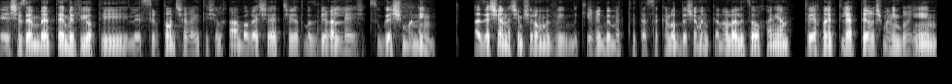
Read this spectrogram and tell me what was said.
אה, שזה באמת אה, מביא אותי לסרטון שראיתי שלך ברשת, שאתה מסביר על אה, סוגי שמנים. אז יש אנשים שלא מכירים באמת את הסכנות בשמן קנולה לצורך העניין, ואיך באמת לאתר שמנים בריאים.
